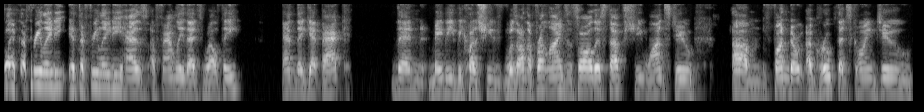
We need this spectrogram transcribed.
Well if the free lady if the free lady has a family that's wealthy and they get back then maybe because she was on the front lines and saw all this stuff she wants to um, fund a, a, group that's going to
